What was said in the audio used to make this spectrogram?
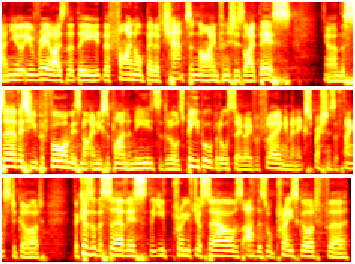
and you, you realize that the, the final bit of chapter 9 finishes like this and the service you perform is not only supplying the needs of the Lord's people, but also overflowing in many expressions of thanks to God. Because of the service that you've proved yourselves, others will praise God for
